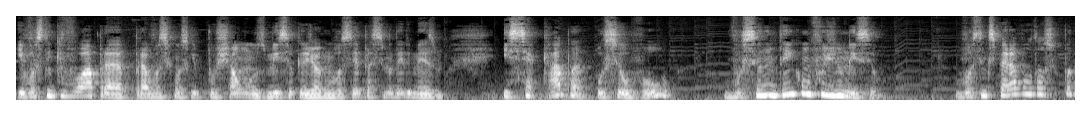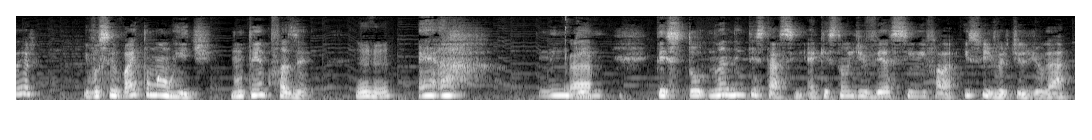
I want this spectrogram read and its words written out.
E você tem que voar pra, pra você conseguir puxar uns mísseis que ele joga em você pra cima dele mesmo. E se acaba o seu voo, você não tem como fugir do míssil. Você tem que esperar voltar o seu poder. E você vai tomar um hit. Não tem o que fazer. Uhum. É. ah, ninguém É. testou. Não é nem testar assim. É questão de ver assim e falar: Isso é divertido de jogar?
